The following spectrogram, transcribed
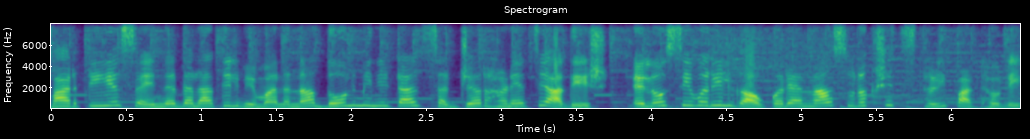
भारतीय सैन्य दलातील विमानांना दोन मिनिटात सज्ज राहण्याचे आदेश एलओसीवरील गावकऱ्यांना सुरक्षित स्थळी पाठवले.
